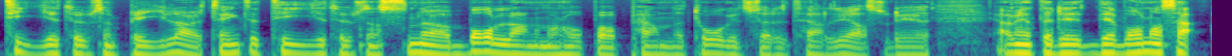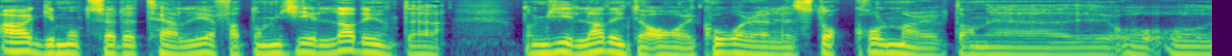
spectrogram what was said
10 000 pilar. Tänk dig 10 000 snöbollar när man hoppar av pendeltåget i Södertälje. Alltså det, jag vet inte, det, det var någon så här agg mot Södertälje för att de gillade ju inte, de gillade inte AIK eller stockholmare utan eh, och, och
